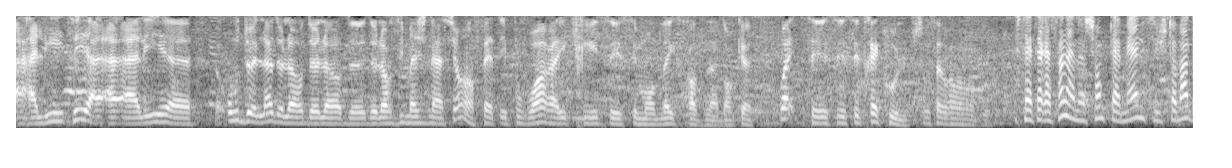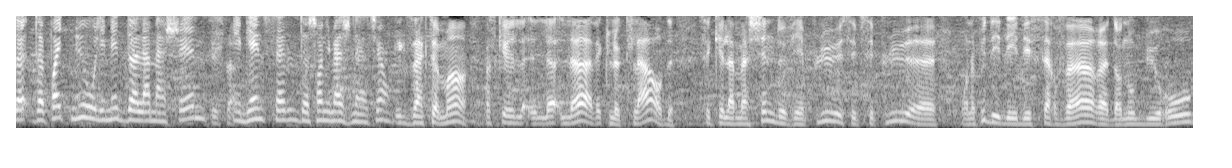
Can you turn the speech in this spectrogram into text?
à aller, tu sais, à, aller euh, au-delà de leur de leur de, de, leurs imaginations en fait et pouvoir aller créer ces, ces mondes-là extraordinaires. Donc euh, ouais, c'est c'est très cool. Je trouve ça vraiment cool. C'est intéressant la notion que tu amènes, c'est justement de ne pas être nu aux limites de la machine, mais bien celle de son imagination. Exactement, parce que là, avec le cloud, c'est que la machine devient plus, c'est plus, euh, on n'a plus des, des, des, serveurs dans nos bureaux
